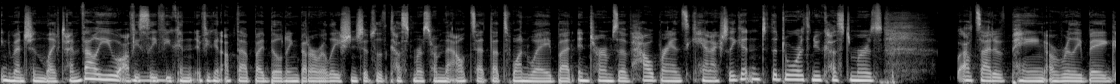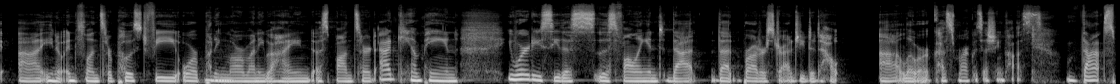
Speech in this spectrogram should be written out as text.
You mentioned lifetime value. Obviously, if you can if you can up that by building better relationships with customers from the outset, that's one way. But in terms of how brands can actually get into the door with new customers, outside of paying a really big, uh, you know, influencer post fee or putting more money behind a sponsored ad campaign, where do you see this this falling into that that broader strategy to help uh, lower customer acquisition costs? that's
